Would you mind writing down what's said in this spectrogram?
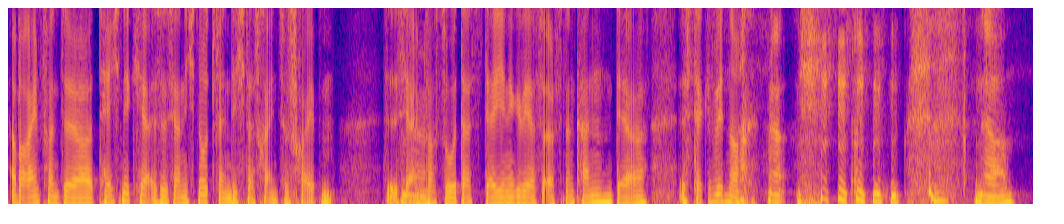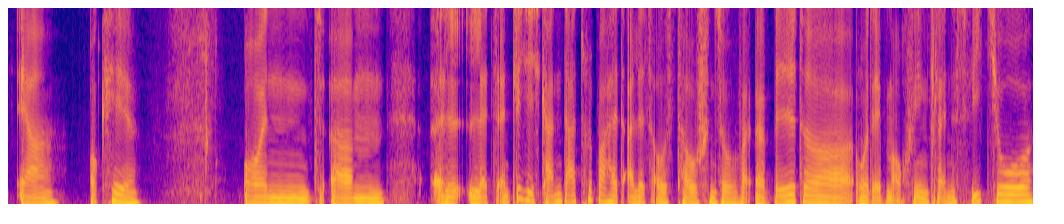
Aber rein von der Technik her ist es ja nicht notwendig, das reinzuschreiben. Es ist ja, ja einfach so, dass derjenige, der es öffnen kann, der ist der Gewinner. Ja. ja. Ja, okay. Und ähm, letztendlich, ich kann darüber halt alles austauschen, so äh, Bilder oder eben auch wie ein kleines Video.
